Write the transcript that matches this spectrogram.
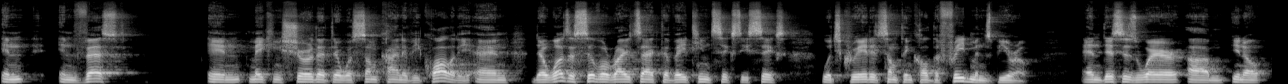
in invest in making sure that there was some kind of equality. And there was a Civil Rights Act of 1866, which created something called the Freedmen's Bureau. And this is where, um, you know,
